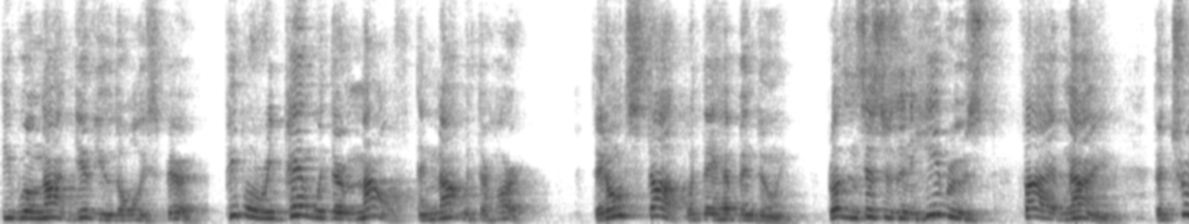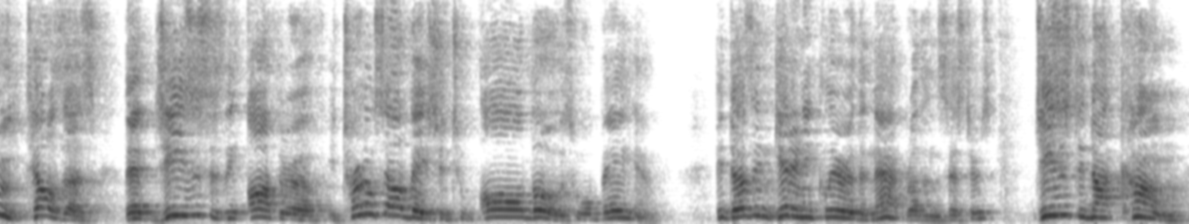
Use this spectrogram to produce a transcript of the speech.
he will not give you the Holy Spirit. People repent with their mouth and not with their heart. They don't stop what they have been doing. Brothers and sisters, in Hebrews 5 9, the truth tells us that Jesus is the author of eternal salvation to all those who obey him. It doesn't get any clearer than that, brothers and sisters. Jesus did not come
